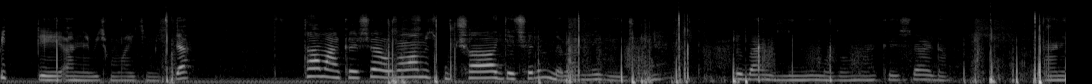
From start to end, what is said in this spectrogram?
Bitti anne bizim olayımız da. Tamam arkadaşlar o zaman biz uçağa geçelim de ben ne giyeceğim? Dur ben giyineyim o zaman arkadaşlar da. Yani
